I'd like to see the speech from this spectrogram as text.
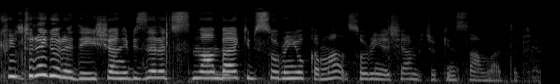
Kültüre göre değişiyor. Yani bizler açısından belki bir sorun yok ama sorun yaşayan birçok insan var tabii.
